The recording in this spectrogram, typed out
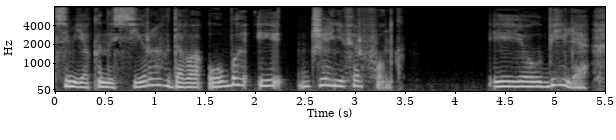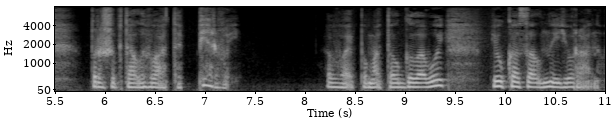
Семья Канессира, вдова Оба и Дженнифер Фонг. «Ее убили», — прошептал Ивата, — «первый». Вай помотал головой и указал на ее рану.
